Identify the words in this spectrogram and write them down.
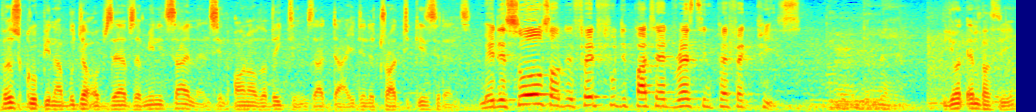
This group in Abuja observes a minute silence in honor of the victims that died in the tragic incident. May the souls of the faithful departed rest in perfect peace. Amen. Beyond empathy,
